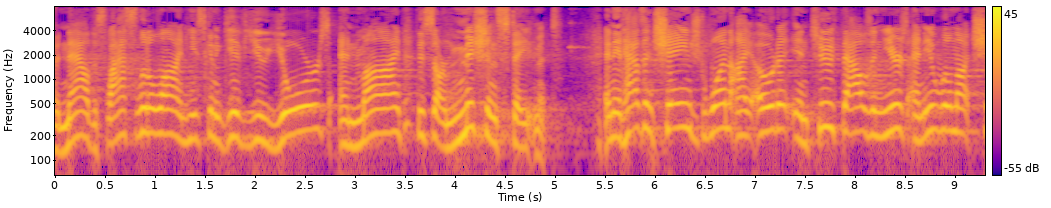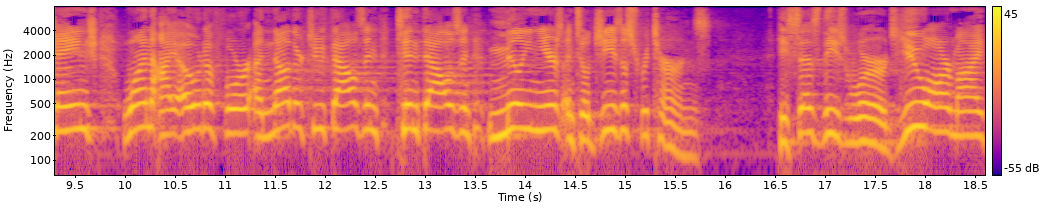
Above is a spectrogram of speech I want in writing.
But now, this last little line, he's going to give you yours and mine. This is our mission statement. And it hasn't changed one iota in 2,000 years, and it will not change one iota for another 2,000, 10,000, million years until Jesus returns. He says these words You are my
